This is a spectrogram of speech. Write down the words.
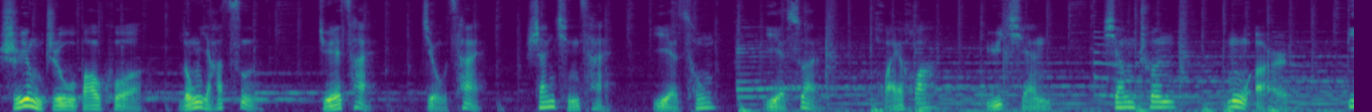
食用植物包括龙牙刺、蕨菜、韭菜、山芹菜、野葱、野蒜、槐花、榆钱、香椿、木耳、地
